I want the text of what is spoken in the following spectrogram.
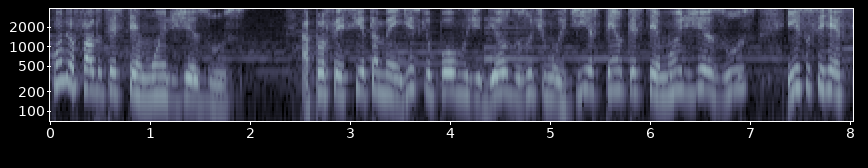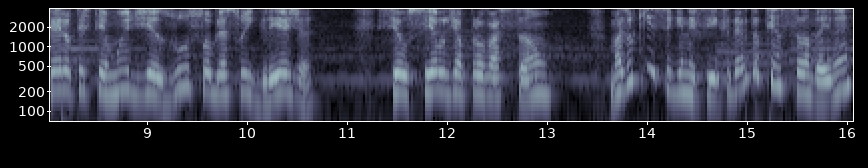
quando eu falo do testemunho de Jesus, a profecia também diz que o povo de Deus dos últimos dias tem o testemunho de Jesus. Isso se refere ao testemunho de Jesus sobre a sua igreja, seu selo de aprovação. Mas o que isso significa? Você deve estar pensando aí, né?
